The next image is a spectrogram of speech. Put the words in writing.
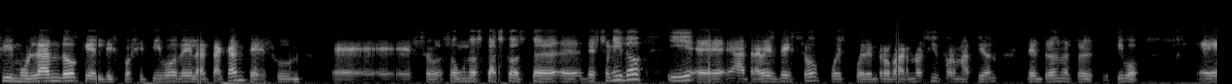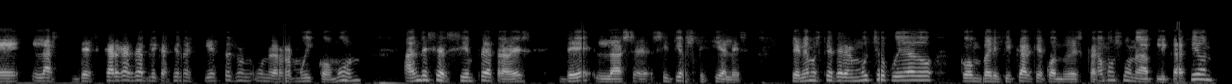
simulando que el dispositivo del atacante es un eh, son unos cascos eh, de sonido y eh, a través de eso pues pueden robarnos información dentro de nuestro dispositivo. las descargas de aplicaciones, y esto es un, error muy común, han de ser siempre a través de los sitios oficiales tenemos que tener mucho cuidado con verificar que cuando descargamos una aplicación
